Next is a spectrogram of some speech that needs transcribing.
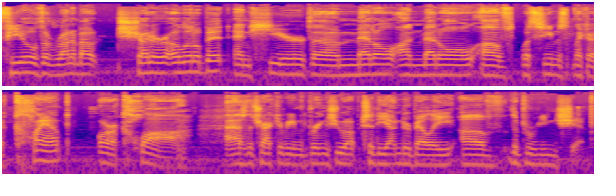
feel the runabout shudder a little bit and hear the metal on metal of what seems like a clamp or a claw as the tractor beam brings you up to the underbelly of the Breen ship.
